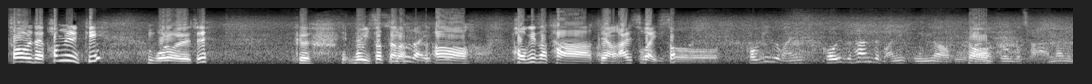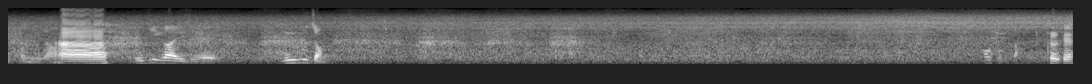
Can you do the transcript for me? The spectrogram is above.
서울대 커뮤니티? 뭐라고 해야 되지? 그 뭐 있었잖아. 어, 어. 거기서 다 그냥 알 수가 있어? 거기서- 거기도 많이 거기도 사람들 많이 공유하고 어. 그런 거 잘 안 하는 편이라. 아, 여기가 이제 문구점. 어 덥다. 그러게.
